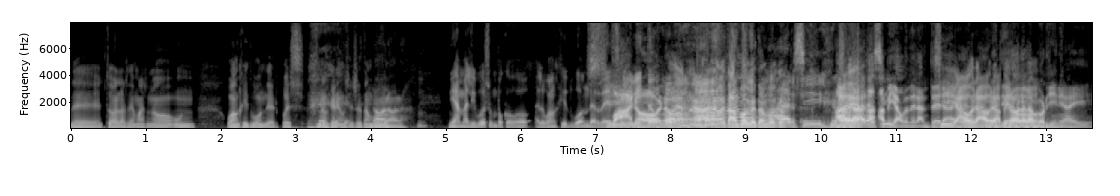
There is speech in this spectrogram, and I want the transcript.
de, todas las demás no, un One Hit Wonder, pues no queremos eso tampoco. No, no, no. Ya, Malibu es un poco el One Hit Wonder de Sí. Buah, no, no, No, no, tampoco, tampoco. A ver, sí. A ver, ahora ha, sí. ha pillado delantera. Sí, ¿eh? ahora, ahora, pero- ahora Lamborghini ahí.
